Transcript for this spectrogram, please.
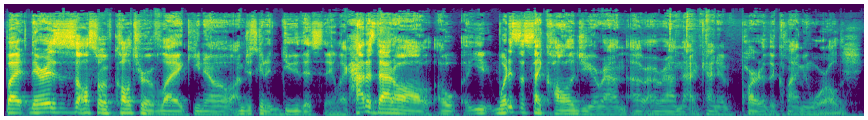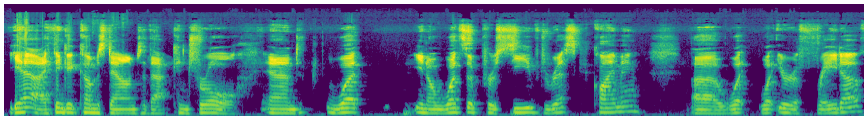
but there is also a culture of like you know i'm just going to do this thing. Like how does that all oh, what is the psychology around uh, around that kind of part of the climbing world? Yeah i think it comes down to that control. And what you know what's a perceived risk climbing? Uh, what what you're afraid of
